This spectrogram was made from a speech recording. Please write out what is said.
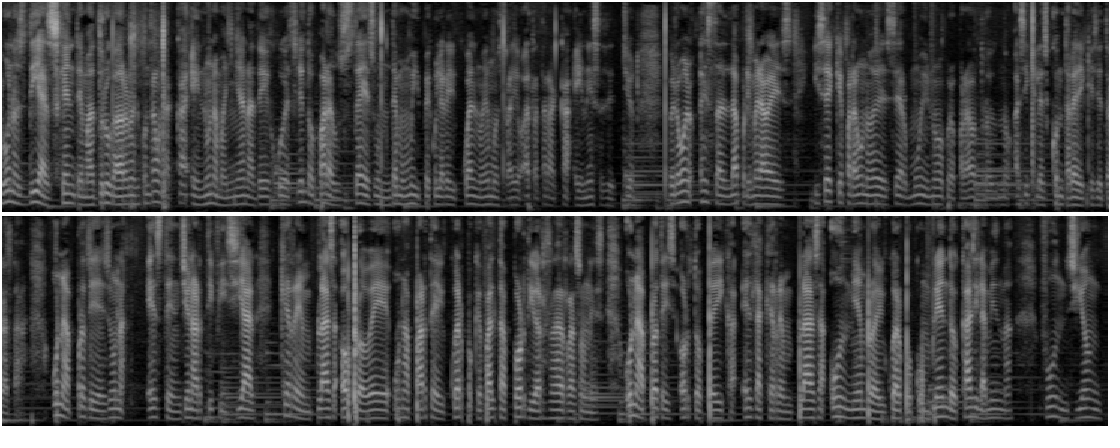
Y buenos días, gente madrugadora. Nos encontramos acá en una mañana de jueves, trayendo para ustedes un tema muy peculiar, el cual no hemos traído a tratar acá en esta sección. Pero bueno, esta es la primera vez y sé que para uno debe ser muy nuevo, pero para otros no. Así que les contaré de qué se trata. Una prótesis es una extensión artificial que reemplaza o provee una parte del cuerpo que falta por diversas razones. Una prótesis ortopédica es la que reemplaza un miembro del cuerpo cumpliendo casi la misma función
